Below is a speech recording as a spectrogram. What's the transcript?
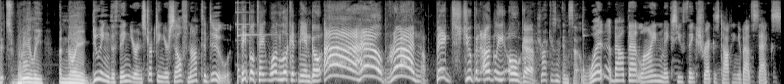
it's really annoying. Doing the thing you're instructing yourself not to do. People take one look at me and go, Ah, help, run! A big, stupid, ugly ogre. Shrek is an incel. What about that line makes you think Shrek is talking about sex?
